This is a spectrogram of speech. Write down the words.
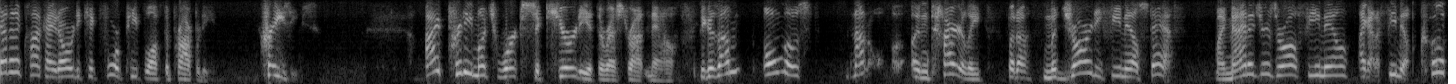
seven o'clock, I had already kicked four people off the property. Crazies. I pretty much work security at the restaurant now because I'm almost not entirely, but a majority female staff. My managers are all female. I got a female cook.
